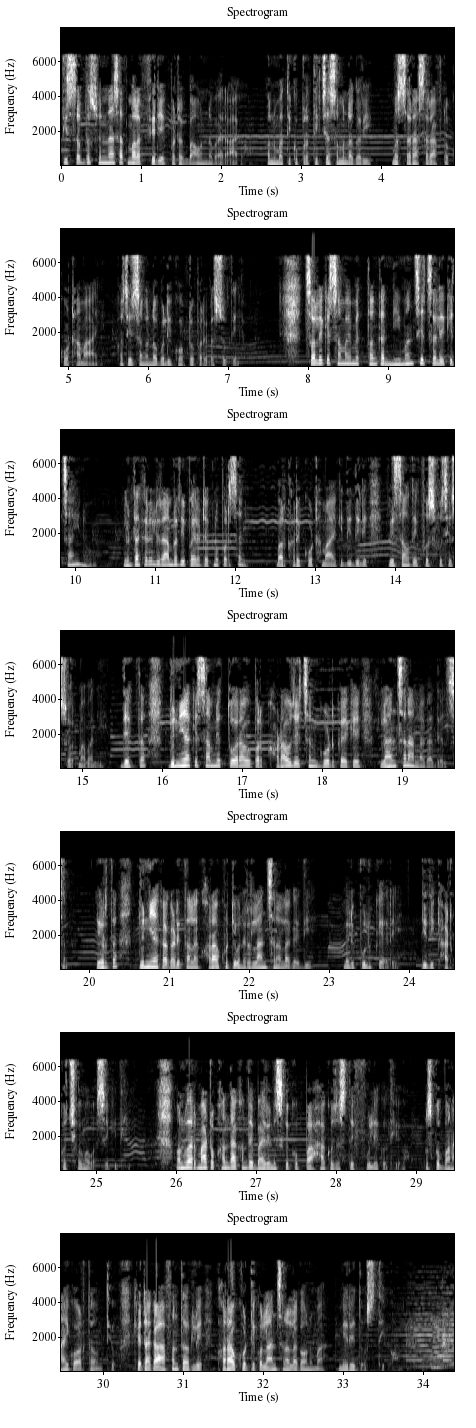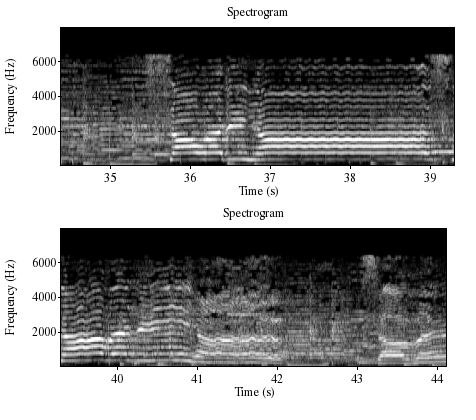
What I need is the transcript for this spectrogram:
ती शब्द सुन्नासाथ मलाई फेरि एकपटक भाउन्न भएर आयो। अनुमतिको प्रतीक्षासम्म नगरी म सरासर आफ्नो कोठामा आएँ कसैसँग नबोली घोप्टो परेर सुतेँ। चलेकै समयमा तङ्का निमन चाहिँ चलेकी चाहिनु हिँड्दाखेरिले राम्ररी पहिला टेक्नुपर्छ नि। भर्खरै कोठामा आएकी दिदीले रिसाउँदै फुसफुसे स्वरमा भनी देख त दुनियाँकै सामने तोरा उपर खडाउ जैछन् गोड गएके लान्छना लगा दिल्छन्। हेर त दुनियाँका अगाडि तँलाई खराब खुट्टी भनेर लान्छना लगाइदिए। मैले पुलुकै हेरेँ। दिदी खाटको छेउमा बसेकी थिए। अनुहार माटो खन्दा खन्दै बाहिर निस्केको पाहाको जस्तै फुलेको थियो। उसको भनाइको अर्थ हुन्थ्यो केटाका आफन्तहरूले खराउ खुट्टेको लान्छना लगाउनुमा मेरै दोष थियो। सावरिया सावरिया सावर सावरिया।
